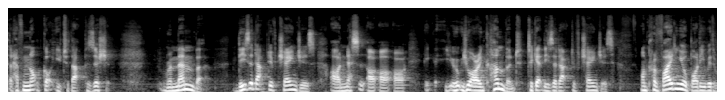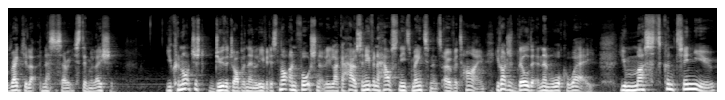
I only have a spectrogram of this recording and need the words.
that have not got you to that position. Remember, these adaptive changes are, necess- are, are, are you, you are incumbent to get these adaptive changes on providing your body with regular necessary stimulation. You cannot just do the job and then leave it. It's not, unfortunately, like a house, and even a house needs maintenance over time. You can't just build it and then walk away. You must continue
